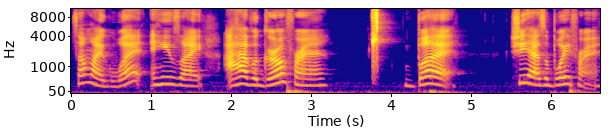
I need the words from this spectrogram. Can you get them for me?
So I'm like, what? And he's like, I have a girlfriend, but she has a boyfriend.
